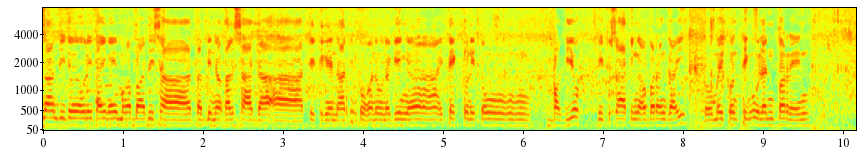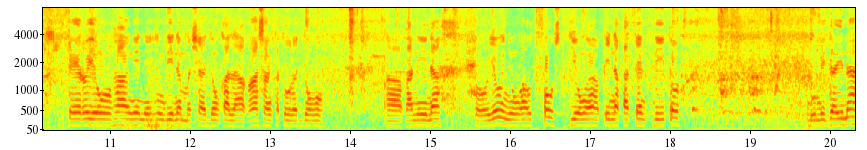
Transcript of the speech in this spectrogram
Nandito na ulit tayo ngayon mga buddy sa tabi ng kalsada at titingnan natin kung anong naging ah, epekto nitong bagyo dito sa ating ah, barangay. So may konting ulan pa rin pero yung hangin eh, hindi na masyadong kalakasan katulad nung ah, kanina. So yun, yung outpost, yung ah, pinaka-tent dito bumigay na.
